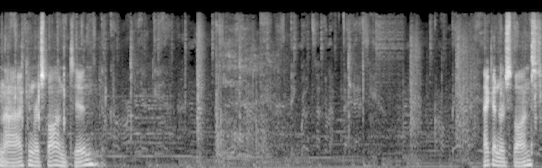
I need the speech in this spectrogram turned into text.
Nah, I can respond, dude. I can respond.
